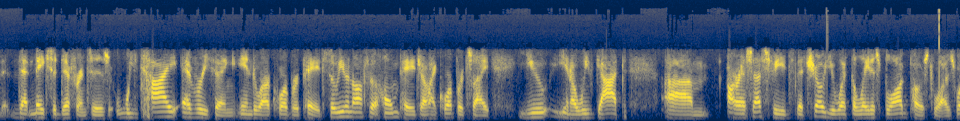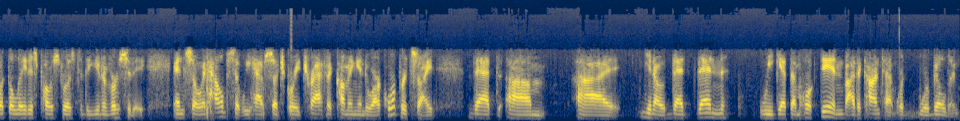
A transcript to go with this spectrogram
th- that makes a difference is we tie everything into our corporate page. So even off the homepage on my corporate site, you you know, we've got. Um, RSS feeds that show you what the latest blog post was, what the latest post was to the university. And so it helps that we have such great traffic coming into our corporate site that um, uh, you know, that then we get them hooked in by the content we're, we're building.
